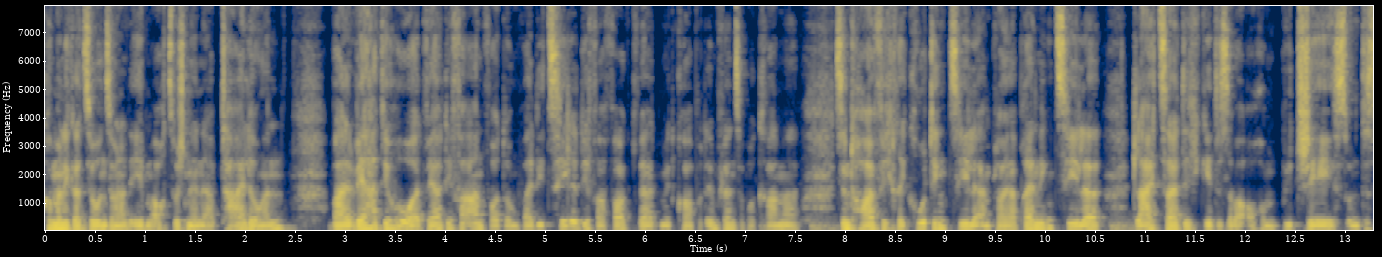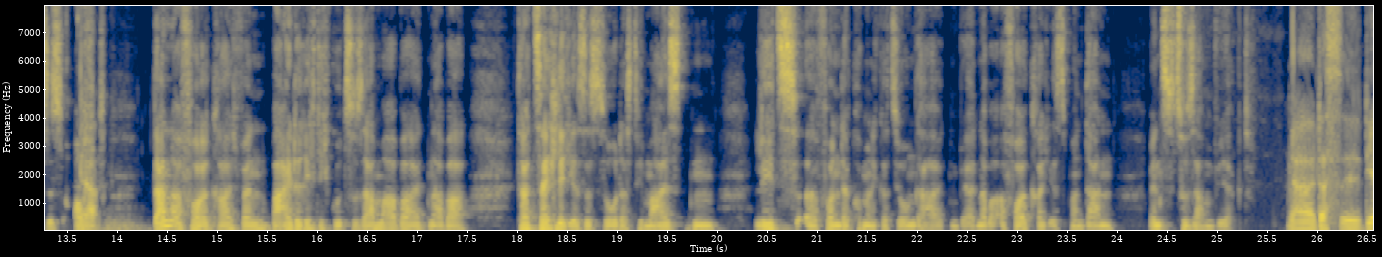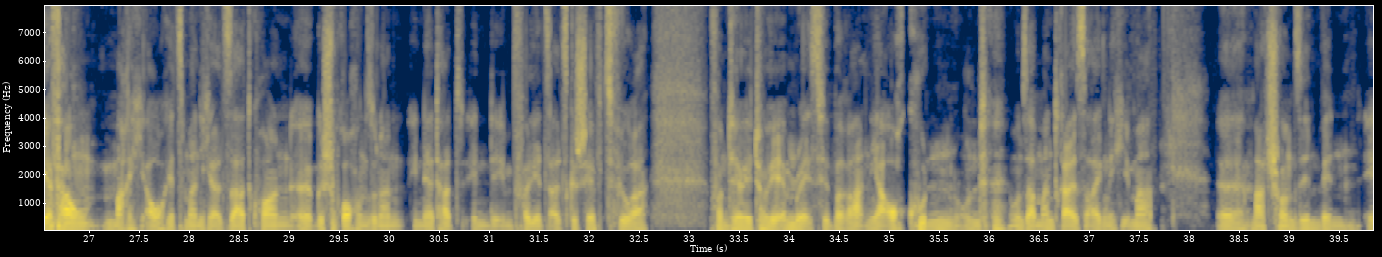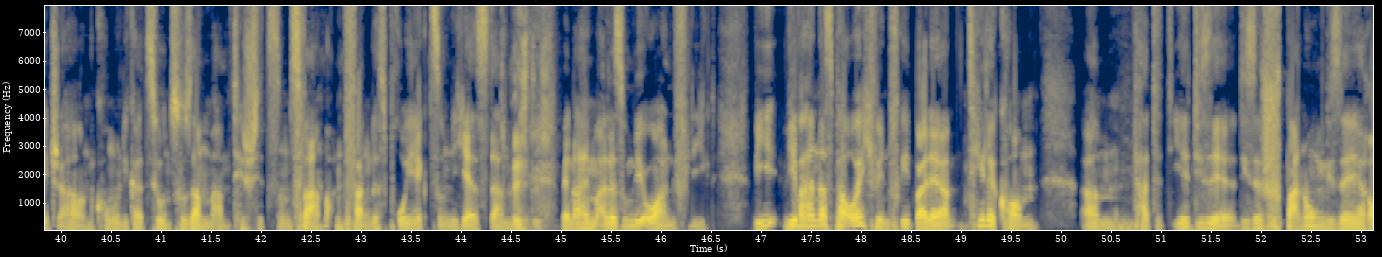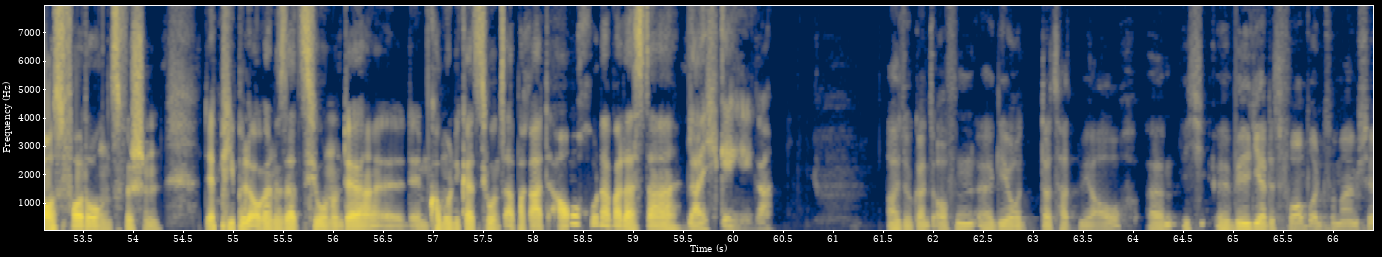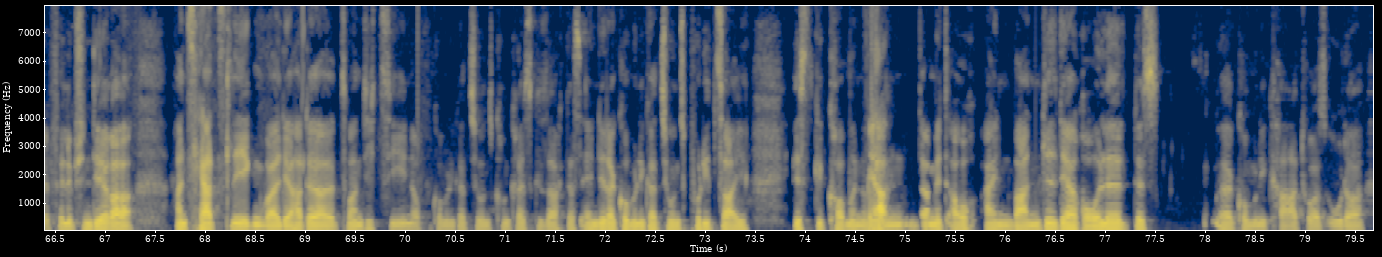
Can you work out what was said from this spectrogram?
Kommunikation, sondern eben auch zwischen den Abteilungen. Weil wer hat die Hoheit, wer hat die Verantwortung? Weil die Ziele, die verfolgt werden mit Corporate Influencer Programme, sind häufig Recruiting-Ziele, Employer-Branding-Ziele. Gleichzeitig geht es aber auch um Budgets. Und das ist oft ja. dann erfolgreich, wenn beide richtig gut zusammenarbeiten. Aber tatsächlich ist es so, dass die meisten Leads äh, von der Kommunikation gehalten werden. Aber erfolgreich ist man dann, wenn es zusammenwirkt. Ja, das, äh, die Erfahrung mache ich auch. Jetzt mal nicht als Saatkorn äh, gesprochen, sondern in der Tat in dem Fall jetzt als Geschäftsführer von Territory Embrace. Wir beraten ja auch Kunden und unser Mantra ist eigentlich immer, äh, macht schon Sinn, wenn HR und Kommunikation zusammen am Tisch sitzen und zwar am Anfang des Projekts und nicht erst dann, Richtig. wenn einem alles um die Ohren fliegt. Wie, wie war denn das bei euch, Winfried, bei der Telekom? Ähm, hattet ihr diese, diese Spannung, diese Herausforderungen zwischen der People-Organisation und der, äh, dem Kommunikationsapparat auch oder war das da gleichgängiger? Also ganz offen, äh, Gero, das hatten wir auch. Ähm, ich äh, will dir das Vorwort von meinem Chef Philipp Schindera ans Herz legen, weil der hat ja 2010 auf dem Kommunikationskongress gesagt, das Ende der Kommunikationspolizei ist gekommen und ja. dann damit auch ein Wandel der Rolle des äh, Kommunikators oder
